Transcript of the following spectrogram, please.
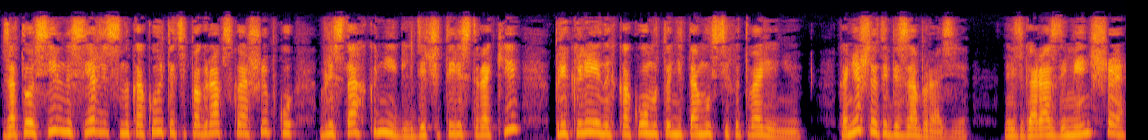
Зато сильно сердится на какую-то типографскую ошибку в листах книги, где четыре строки, приклеенных к какому-то не тому стихотворению. Конечно, это безобразие, но ведь гораздо меньшее,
